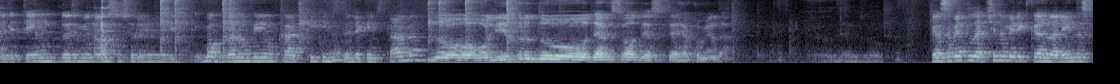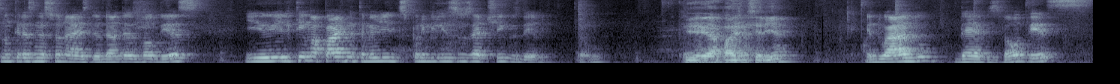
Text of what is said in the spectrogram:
Ele tem um 2009 Sociologia Jurídica. Bom, mas não vem o caso. Que que a onde é que a gente estava? No livro do Davis Valdez que você recomendar. Pensamento latino-americano, além das fronteiras nacionais, do Eduardo Valdez. E ele tem uma página também onde ele disponibiliza os artigos dele. Então, E a página seria? Eduardo Deves Valdez.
